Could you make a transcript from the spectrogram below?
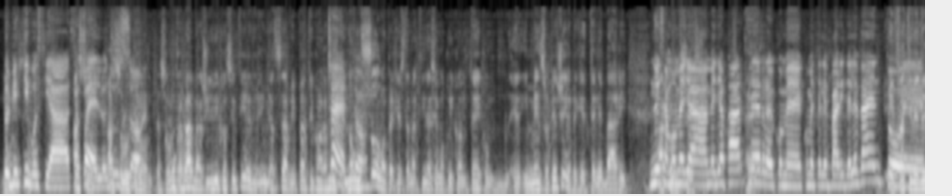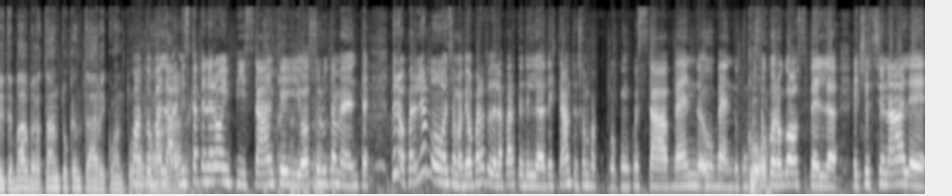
l'obiettivo Benissimo. sia, sia Assolut- quello, giusto? Assolutamente, Comunque assolutamente. Barbara ci devi consentire di ringraziarvi particolarmente Certo. non solo perché stamattina siamo qui con te con eh, immenso piacere perché Telebari Noi siamo media, media partner come, come telebari dell'evento. Infatti e vedrete Barbara tanto cantare quanto, Quanto ballare, ballare. mi scatenerò in pista anche io, assolutamente. Però parliamo, insomma, abbiamo parlato della parte del, del canto, insomma, co- con questa band, o band con Coro. questo coro gospel eccezionale.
